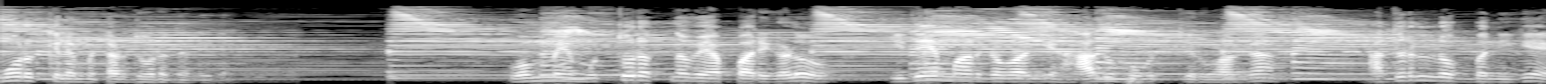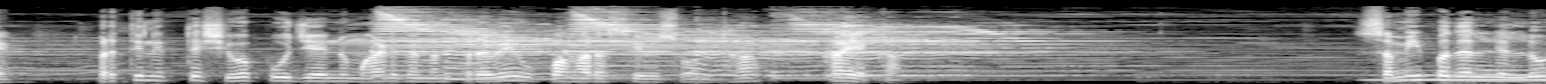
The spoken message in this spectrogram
ಮೂರು ಕಿಲೋಮೀಟರ್ ದೂರದಲ್ಲಿದೆ. ಒಮ್ಮೆ ಮುತ್ತುರತ್ನ ವ್ಯಾಪಾರಿಗಳು ಇದೇ ಮಾರ್ಗವಾಗಿ ಹಾದು ಹೋಗುತ್ತಿರುವಾಗ ಅದರಲ್ಲೊಬ್ಬನಿಗೆ ಪ್ರತಿನಿತ್ಯ ಶಿವಪೂಜೆಯನ್ನು ಮಾಡಿದ ನಂತರವೇ ಉಪಹಾರ ಸೇವಿಸುವಂತಹ ಕಾಯಕ. ಸಮೀಪದಲ್ಲೆಲ್ಲೂ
